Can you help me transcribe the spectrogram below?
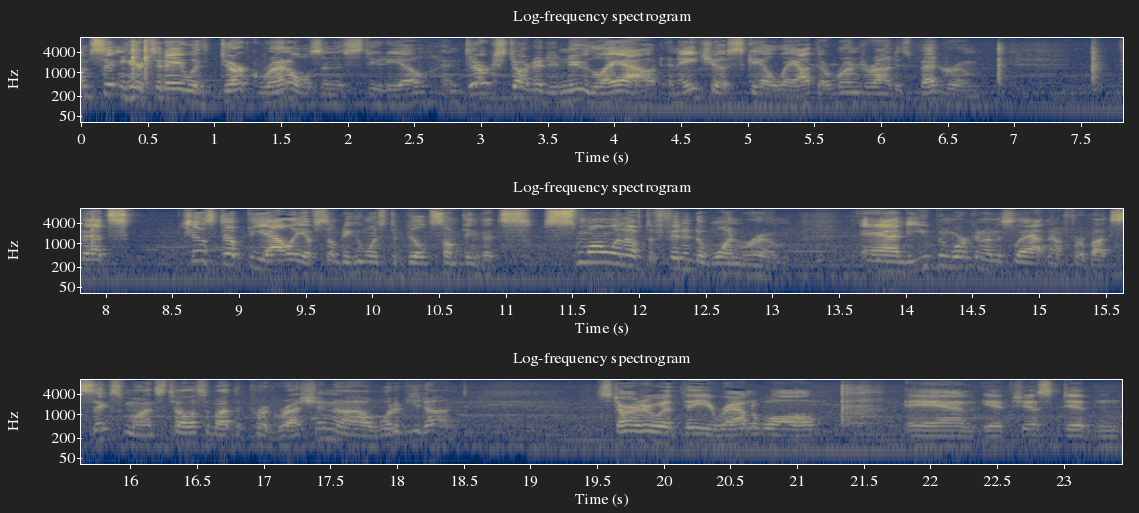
I'm sitting here today with Dirk Reynolds in the studio, and Dirk started a new layout, an HO scale layout that runs around his bedroom. That's just up the alley of somebody who wants to build something that's small enough to fit into one room. And you've been working on this layout now for about six months. Tell us about the progression. Uh, what have you done? Started with the round wall, and it just didn't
